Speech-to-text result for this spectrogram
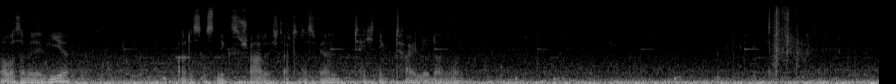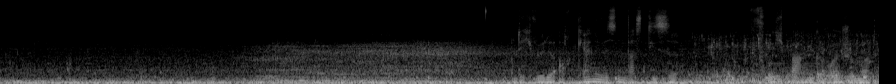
Oh, was haben wir denn hier? Das ist nichts. Schade. Ich dachte, das wäre ein Technikteil oder so. ich würde auch gerne wissen, was diese furchtbaren Geräusche macht.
